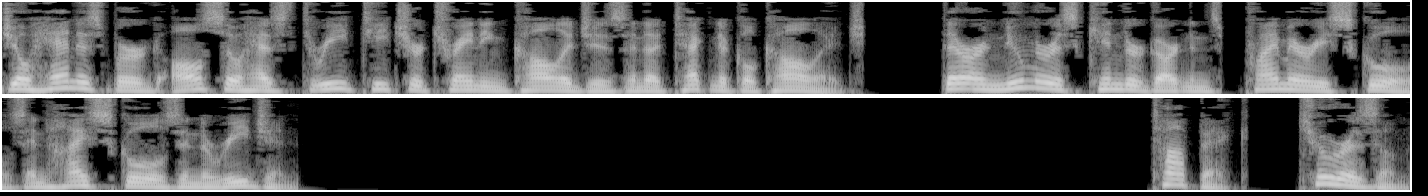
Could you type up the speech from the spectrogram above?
Johannesburg also has three teacher training colleges and a technical college. There are numerous kindergartens, primary schools and high schools in the region. Tourism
